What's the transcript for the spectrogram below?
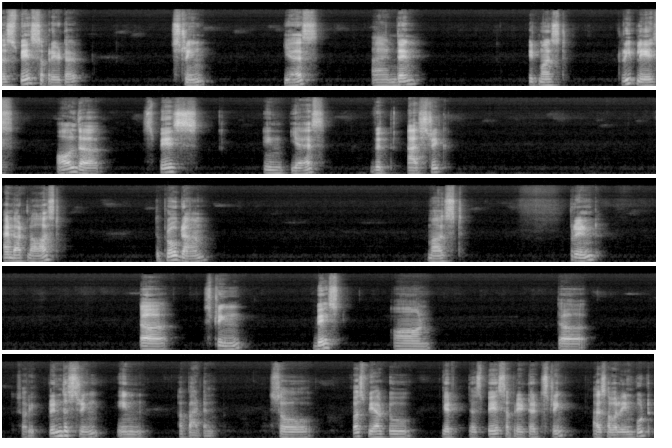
the space separator string yes and then it must replace all the space in yes with asterisk. And at last the program must print the string based on the sorry print the string in a pattern. So first we have to get the space separated string as our input.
